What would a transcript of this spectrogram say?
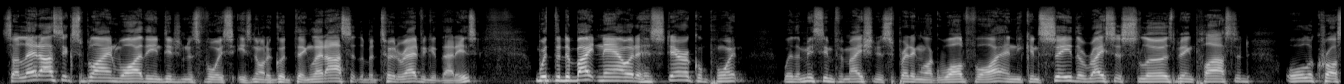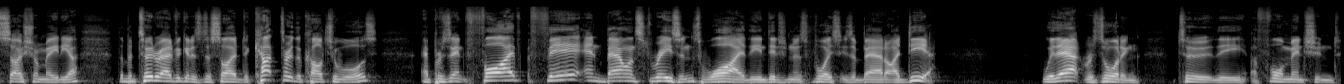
So let us explain why the Indigenous voice is not a good thing. Let us, at the Betoota Advocate, that is. With the debate now at a hysterical point where the misinformation is spreading like wildfire and you can see the racist slurs being plastered all across social media, the Betoota Advocate has decided to cut through the culture wars and present five fair and balanced reasons why the Indigenous voice is a bad idea without resorting to the aforementioned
